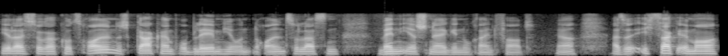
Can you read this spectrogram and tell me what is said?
Hier lasse ich sogar kurz rollen. Ist gar kein Problem, hier unten rollen zu lassen, wenn ihr schnell genug reinfahrt. Ja, also ich sage immer,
